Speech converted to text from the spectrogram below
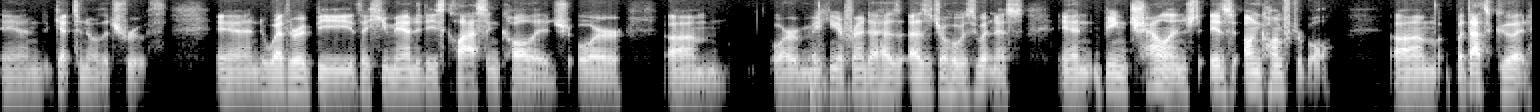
and get to know the truth. And whether it be the humanities class in college or um, or making a friend as as a Jehovah's Witness and being challenged is uncomfortable. Um, but that's good.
